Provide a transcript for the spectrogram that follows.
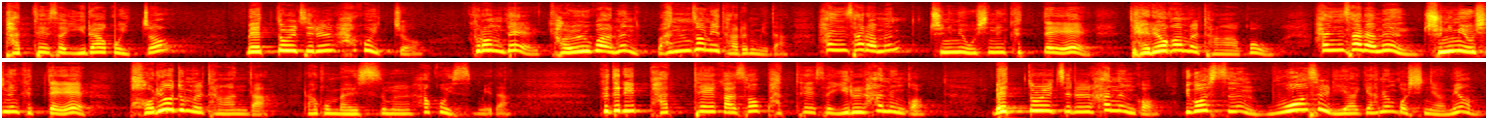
밭에서 일하고 있죠. 맷돌질을 하고 있죠. 그런데 결과는 완전히 다릅니다. 한 사람은 주님이 오시는 그때에 데려감을 당하고 한 사람은 주님이 오시는 그때에 버려둠을 당한다라고 말씀을 하고 있습니다. 그들이 밭에 가서 밭에서 일을 하는 것, 맷돌질을 하는 것, 이것은 무엇을 이야기하는 것이냐면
